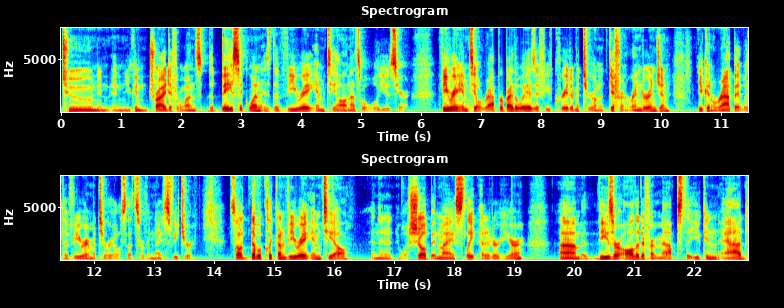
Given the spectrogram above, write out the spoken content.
Tune, and, and you can try different ones. The basic one is the V-Ray MTL and that's what we'll use here. V-Ray MTL wrapper, by the way, is if you've created material in a different render engine, you can wrap it with a V-Ray material. So that's sort of a nice feature. So I'll double click on V-Ray MTL and then it will show up in my slate editor here. Um, these are all the different maps that you can add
